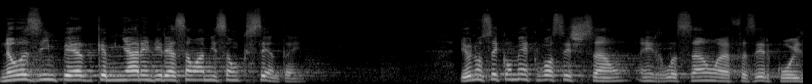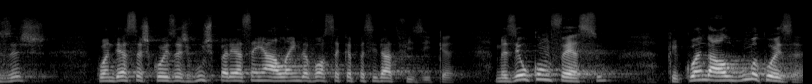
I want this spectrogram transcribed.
não as impede de caminhar em direção à missão que sentem. Eu não sei como é que vocês são em relação a fazer coisas quando essas coisas vos parecem além da vossa capacidade física. Mas eu confesso que quando há alguma coisa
